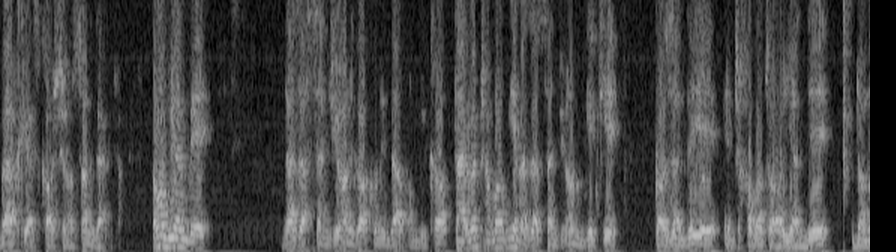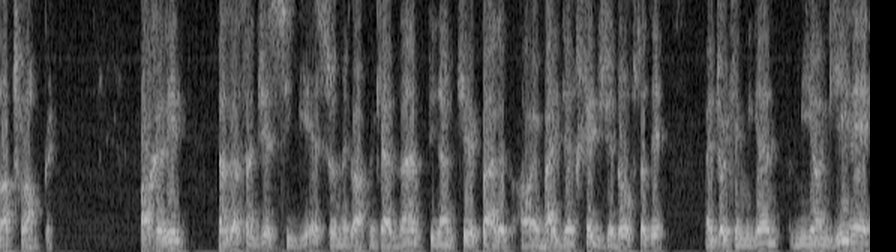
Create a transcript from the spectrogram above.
برخی از کارشناسان در ایران. اما بیان به نظرسنجی ها نگاه کنیم در آمریکا. تقریبا تمام یه نظرسنجی ها میگه که بازنده انتخابات آینده دونالد ترامپ. آخرین نظرسنجی سی بی اس رو نگاه می‌کردم دیدم که بله آقای بایدن خیلی جلو افتاده. و اینطور که میگن میانگین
